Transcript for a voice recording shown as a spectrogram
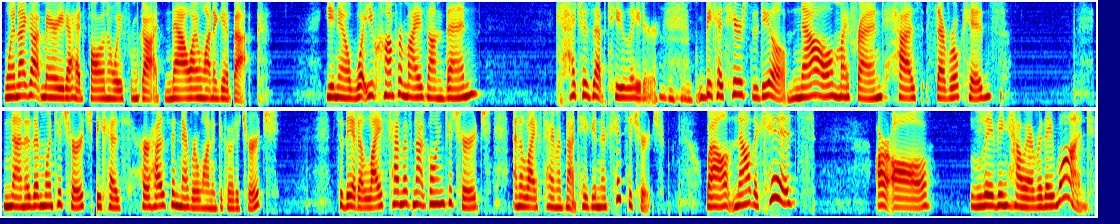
When I got married, I had fallen away from God. Now I want to get back. You know, what you compromise on then catches up to you later. Because here's the deal. Now my friend has several kids. None of them went to church because her husband never wanted to go to church. So they had a lifetime of not going to church and a lifetime of not taking their kids to church. Well, now the kids are all living however they want.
